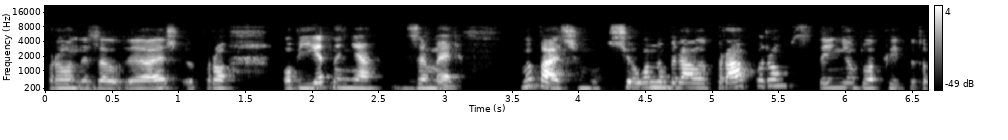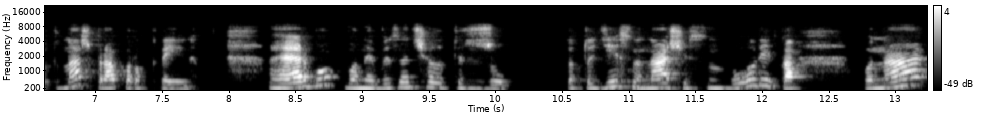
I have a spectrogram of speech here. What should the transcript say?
про про об'єднання земель. Ми бачимо, що вони брали прапором синьо-блакитний, тобто наш прапор України. Гербом вони визначили тризуб. Тобто, дійсно, наша символіка, вона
